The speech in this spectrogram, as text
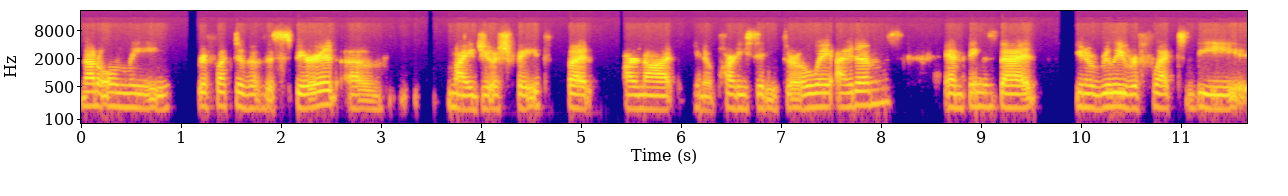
not only reflective of the spirit of my Jewish faith, but are not, you know, party city throwaway items and things that, you know, really reflect the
